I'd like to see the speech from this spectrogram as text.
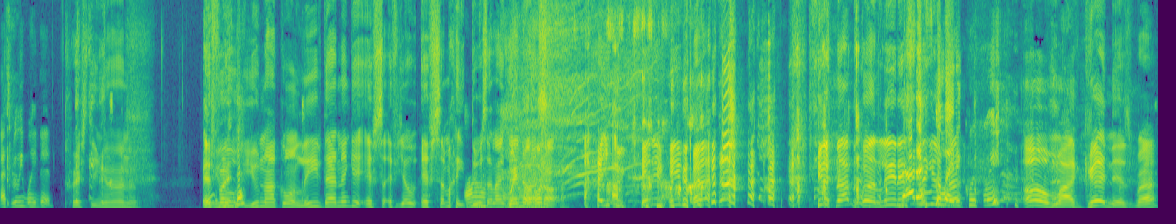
That's really what he did. Christiana. It's funny. You, you not gonna leave that nigga if if yo if somebody do something like Wait, that? no, hold on. Are you kidding me, bro? You're not gonna leave this That nigga, escalated bro? quickly. Oh my goodness, bro.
